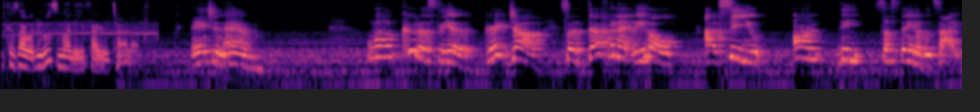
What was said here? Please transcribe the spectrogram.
because I would lose money if I return it. H&M. Well, kudos to you. Great job. So definitely hope I'll see you on the sustainable side.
